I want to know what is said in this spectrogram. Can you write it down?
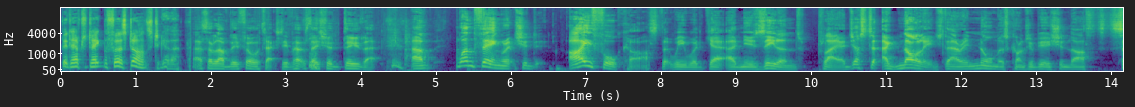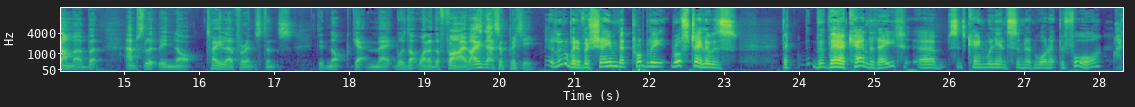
they'd have to take the first dance together. That's a lovely thought, actually. Perhaps they should do that. Um, one thing, Richard, I forecast that we would get a New Zealand player just to acknowledge their enormous contribution last summer, but absolutely not. Taylor, for instance, did not get met, was not one of the five. I think that's a pity. A little bit of a shame, but probably Ross Taylor was the, the, their candidate uh, since Kane Williamson had won it before. I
